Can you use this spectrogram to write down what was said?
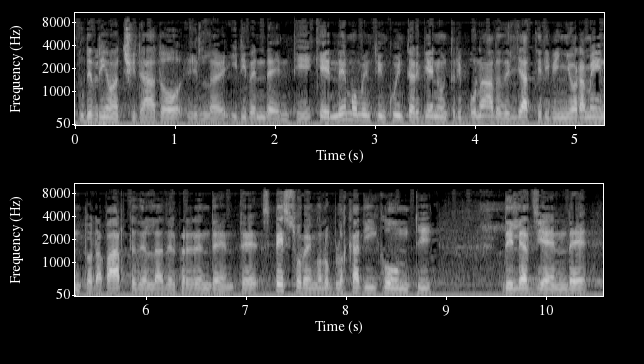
di prima ha citato il, i dipendenti, che nel momento in cui interviene un tribunale degli atti di pignoramento da parte del, del pretendente, spesso vengono bloccati i conti delle aziende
